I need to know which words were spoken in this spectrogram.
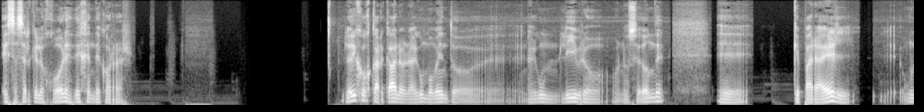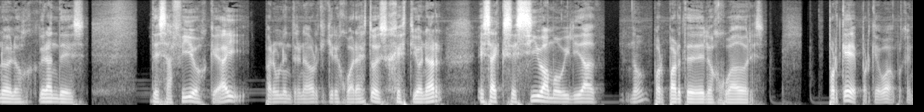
es hacer que los jugadores dejen de correr. Lo dijo Oscar Cano en algún momento, eh, en algún libro o no sé dónde, eh, que para él uno de los grandes desafíos que hay para un entrenador que quiere jugar a esto es gestionar esa excesiva movilidad ¿no? por parte de los jugadores. ¿Por qué? Porque, bueno, porque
